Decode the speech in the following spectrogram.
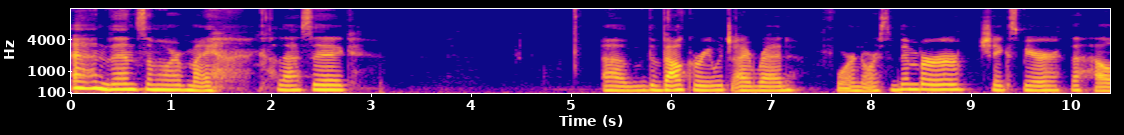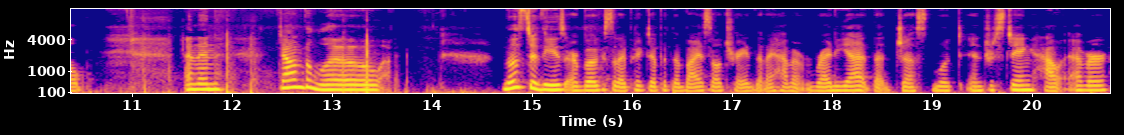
And then some more of my classic, um, The Valkyrie, which I read for Norse Vember, Shakespeare, The Help. And then down below, most of these are books that I picked up at the buy sell trade that I haven't read yet that just looked interesting. However,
